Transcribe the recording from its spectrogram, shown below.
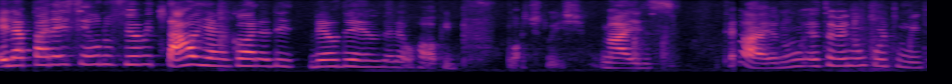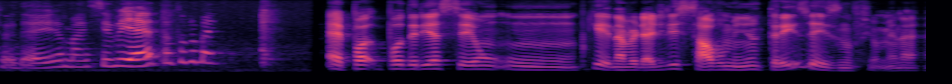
Ele apareceu no filme tal e agora ele. Meu Deus, ele é o Robin. Puf, plot twist. Mas, sei lá, eu, não, eu também não curto muito a ideia, mas se vier, tá tudo bem. É, po- poderia ser um, um- Porque, na verdade, ele salva o menino três vezes no filme, né?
